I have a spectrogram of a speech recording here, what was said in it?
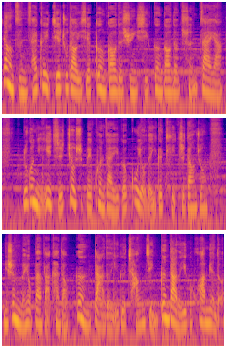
这样子你才可以接触到一些更高的讯息、更高的存在呀。如果你一直就是被困在一个固有的一个体制当中，你是没有办法看到更大的一个场景、更大的一个画面的。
